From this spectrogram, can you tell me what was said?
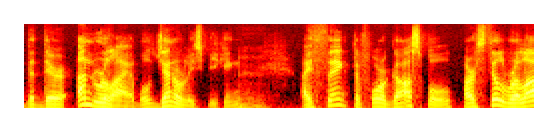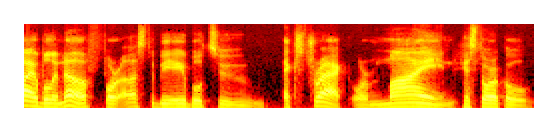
that they're unreliable, generally speaking, mm-hmm. I think the four gospel are still reliable enough for us to be able to extract or mine historical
